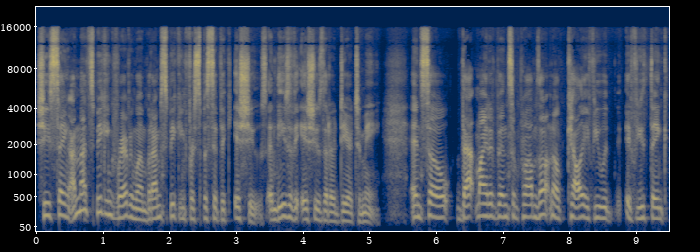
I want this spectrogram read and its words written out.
She's saying, I'm not speaking for everyone, but I'm speaking for specific issues. And these are the issues that are dear to me. And so that might have been some problems. I don't know, Kali, if you would, if you think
